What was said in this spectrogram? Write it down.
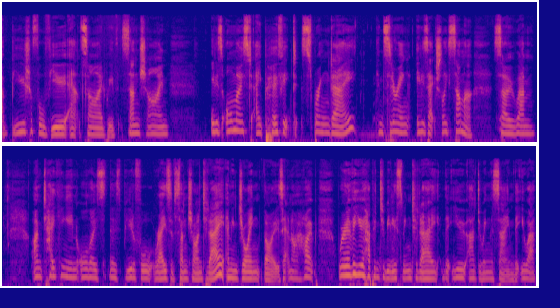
a beautiful view outside with sunshine. It is almost a perfect spring day, considering it is actually summer. So, um, I'm taking in all those those beautiful rays of sunshine today and enjoying those. And I hope wherever you happen to be listening today that you are doing the same. That you are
